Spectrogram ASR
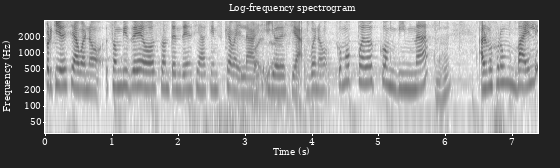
porque yo decía, bueno, son videos, son tendencias, tienes que bailar. y yo decía, bueno, ¿cómo puedo combinar a lo mejor un baile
